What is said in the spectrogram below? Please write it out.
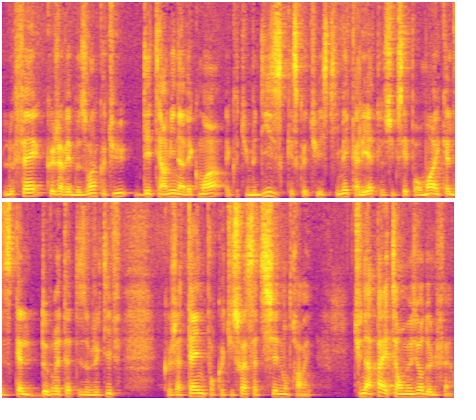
le fait que j'avais besoin que tu détermines avec moi et que tu me dises qu'est-ce que tu estimais qu'allait être le succès pour moi et quels, devraient être les objectifs que j'atteigne pour que tu sois satisfait de mon travail. Tu n'as pas été en mesure de le faire.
